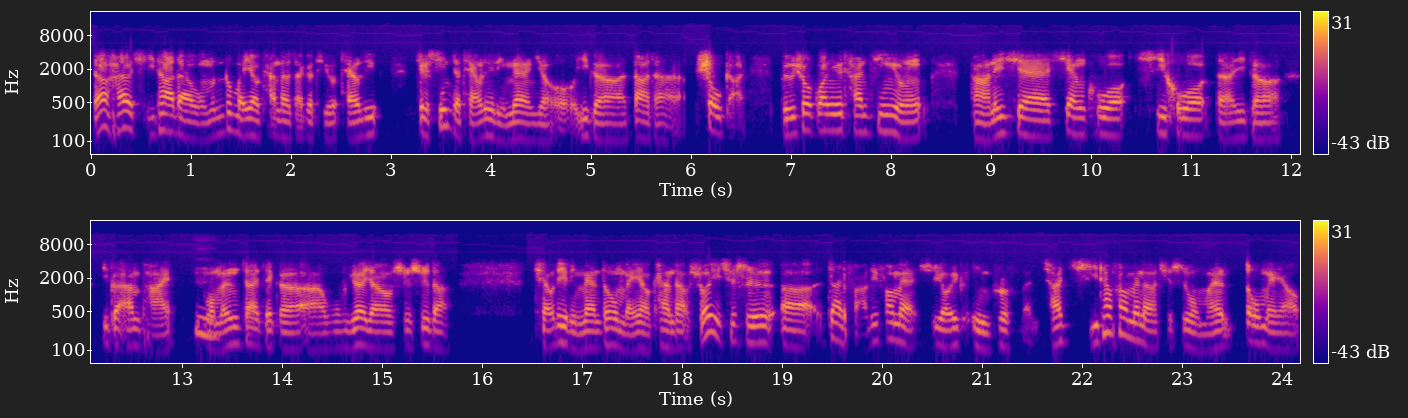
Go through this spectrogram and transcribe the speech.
然后还有其他的，我们都没有看到这个条条例。这个新的条例里面有一个大的修改，比如说关于碳金融啊那些现货、期货的一个一个安排，我们在这个呃五月要实施的条例里面都没有看到。所以其实呃在法律方面是有一个 improvement，而其他方面呢，其实我们都没有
